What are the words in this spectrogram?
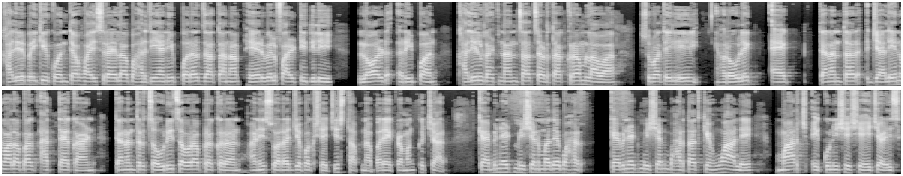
खालीलपैकी कोणत्या व्हायसरायला भारतीयांनी परत जाताना फेअरवेल पार्टी दिली? लॉर्ड रिपन खालील घटनांचा चढता क्रम लावा. सुरुवातीला रौलेक ऍक्ट त्यानंतर जालियनवाला बाग हत्याकांड त्यानंतर चौरी चौरा प्रकरण आणि स्वराज्य पक्षाची स्थापना. पर्याय क्रमांक चार. कॅबिनेट मिशनमध्ये भार कॅबिनेट मिशन भारतात केव्हा आले? मार्च एकोणीसशे शेहेचाळीस.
